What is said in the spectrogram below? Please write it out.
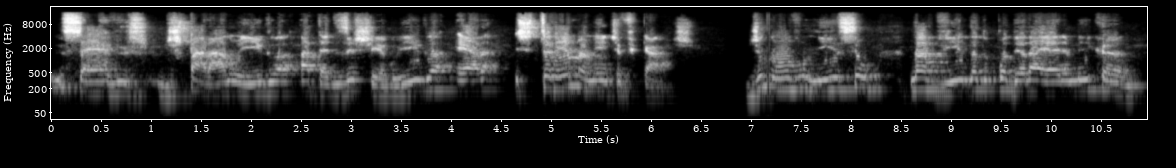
Os sérvios dispararam Igla até dizer chego. Igla era extremamente eficaz. De novo, míssil na vida do poder aéreo americano.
